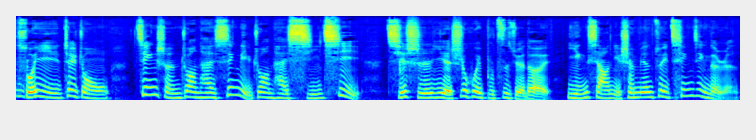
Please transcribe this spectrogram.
所以，这种精神状态、心理状态、习气，其实也是会不自觉的影响你身边最亲近的人。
